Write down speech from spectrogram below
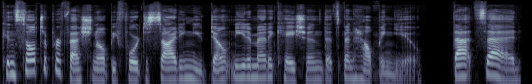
Consult a professional before deciding you don't need a medication that's been helping you. That said,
